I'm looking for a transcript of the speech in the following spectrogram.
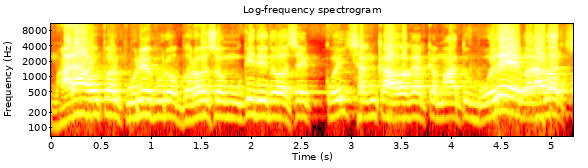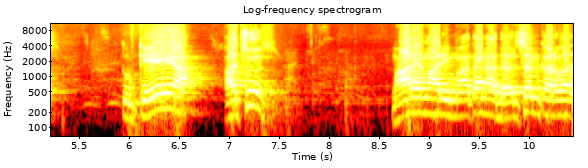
મારા ઉપર પૂરેપૂરો ભરોસો મૂકી દીધો હશે કોઈ શંકા વગર કે માં તું બોલે બરાબર તું કે આછું મારે મારી માતાના દર્શન કરવા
